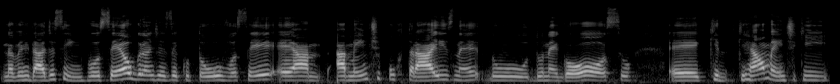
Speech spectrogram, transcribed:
Na verdade, assim, você é o grande executor, você é a, a mente por trás, né, do, do negócio, é, que, que realmente que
